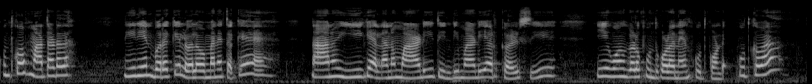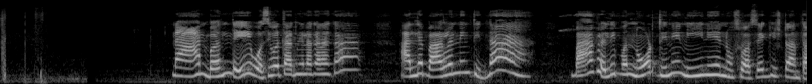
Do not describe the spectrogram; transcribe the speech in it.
ಕುಂತ್ಕೋ ಮಾತಾಡದ. ನೀನೇನು ಬರೋಕ್ಕಿಲ್ವಲ್ಲ ಮನೆ ತಕ್ಕೆ? ನಾನು ಈಗ ಎಲ್ಲನೂ ಮಾಡಿ, ತಿಂಡಿ ಮಾಡಿ ಅವ್ರು ಕಳಿಸಿ, ಈಗ ಒಂದ್ಗಳು ಕುಂತ್ಕೊಳ್ಳೋಣ ಅಂತ ಕೂತ್ಕೊಂಡೆ. ಕೂತ್ಕವ ನಾನು ಬಂದು, ಹೊಸಿ ಕನಕ ಅಲ್ಲೇ ಬಾಗ್ಲ ನಿಂತಿದ್ದ ಬಾಗಲಿ ಬಂದು ನೋಡ್ತೀನಿ, ನೀನೇನು ಸೊಸೆಗೆ ಇಷ್ಟ ಅಂತ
